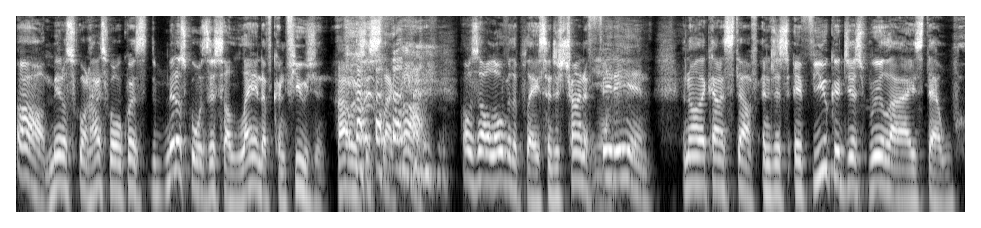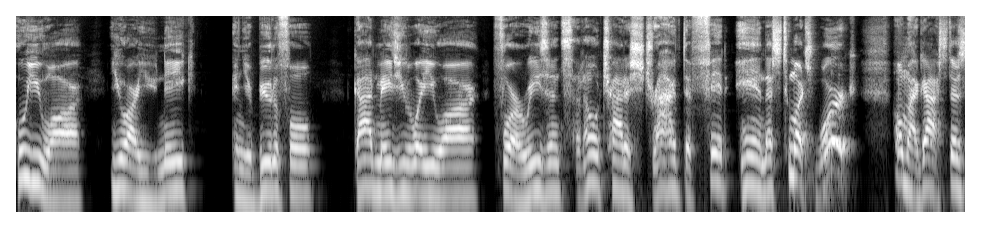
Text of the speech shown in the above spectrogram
Oh, middle school and high school, because middle school was just a land of confusion. I was just like, oh, I was all over the place and just trying to fit in and all that kind of stuff. And just if you could just realize that who you are, you are unique and you're beautiful. God made you the way you are for a reason. So don't try to strive to fit in. That's too much work. Oh my gosh, there's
